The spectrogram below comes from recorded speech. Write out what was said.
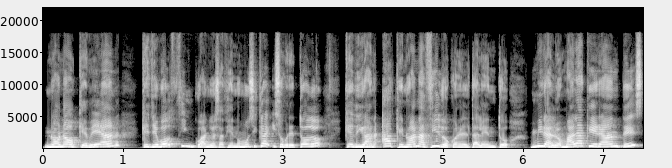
No, no, que vean que llevo cinco años haciendo música y sobre todo que digan, ah, que no ha nacido con el talento. Mira lo mala que era antes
